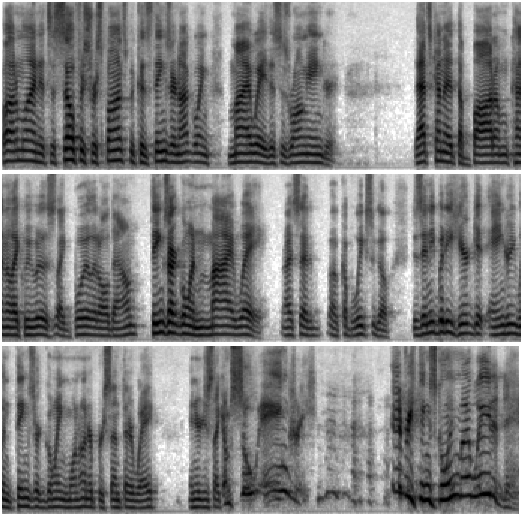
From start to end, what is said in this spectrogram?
Bottom line, it's a selfish response because things are not going my way. This is wrong anger. That's kind of at the bottom, kind of like we would just like boil it all down. Things aren't going my way. I said a couple weeks ago, does anybody here get angry when things are going 100% their way? And you're just like, I'm so angry. Everything's going my way today.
